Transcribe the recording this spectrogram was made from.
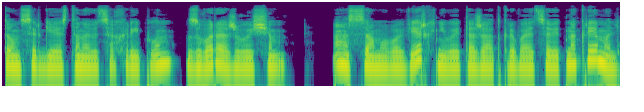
Тон Сергея становится хриплым, завораживающим. А с самого верхнего этажа открывается вид на Кремль.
